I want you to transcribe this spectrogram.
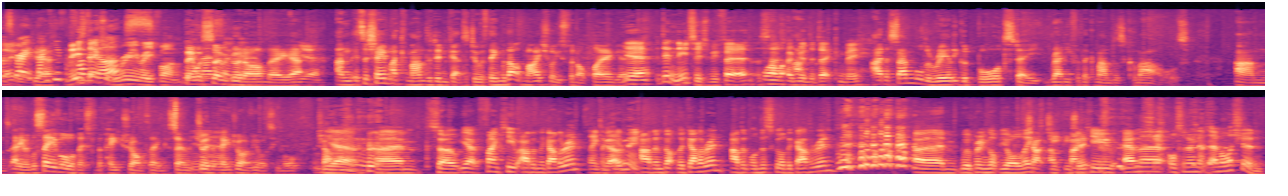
was oh, great. Thank you for These having decks us. are really, really fun. They Yeah, were that's so so good, good. aren't they? Yeah. Yeah. And it's a shame my commander didn't get to do a thing, but that was my choice for not playing it. Yeah, it didn't need to, to be fair. That's Well, how I- good the deck can be. I'd assembled a really good board state ready for the commanders to come out. And anyway, we'll save all of this for the Patreon thing. So join the Patreon if you want to see more. chat. Yeah. Um, so yeah, thank you, Adam the Gathering. Thank you for having me. Adam dot the Gathering. Adam underscore the Gathering. um, we'll bring up your link. Chat GPT. Thank you, Emma, also known as Emmalition.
